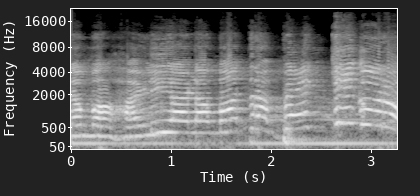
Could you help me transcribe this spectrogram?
ನಮ್ಮ ಹಳಿಯಾಳ ಮಾತ್ರ ಬೆಂಕಿಗೂರು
